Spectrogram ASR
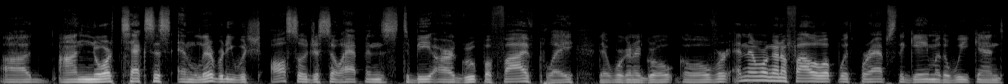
uh, on North Texas and Liberty, which also just so happens to be our group of five play that we're going to go, go over. And then we're going to follow up with perhaps the game of the weekend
